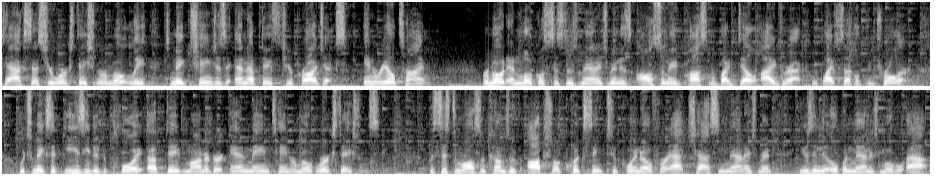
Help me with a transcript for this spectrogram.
to access your workstation remotely to make changes and updates to your projects in real time. Remote and local systems management is also made possible by Dell iDRAC with Lifecycle Controller, which makes it easy to deploy, update, monitor, and maintain remote workstations. The system also comes with optional QuickSync 2.0 for at-chassis management using the OpenManage mobile app.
